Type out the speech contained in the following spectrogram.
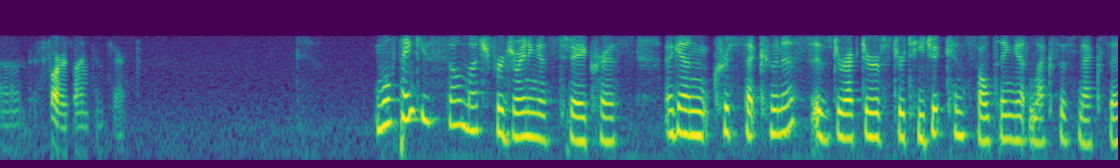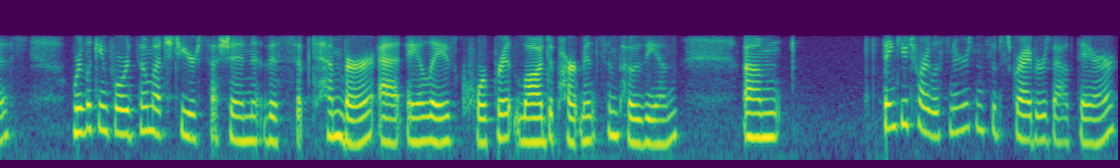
um, as far as I'm concerned. Well, thank you so much for joining us today, Kris. Again, Kris Satkunas is Director of Strategic Consulting at LexisNexis. We're looking forward so much to your session this September at ALA's Corporate Law Department Symposium. Um, thank you to our listeners and subscribers out there.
